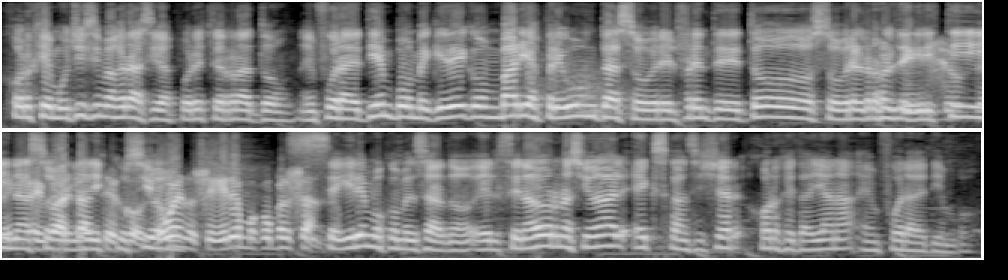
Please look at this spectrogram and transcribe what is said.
Jorge, muchísimas gracias por este rato. En Fuera de Tiempo me quedé con varias preguntas sobre el Frente de Todos, sobre el rol de Cristina, sobre la discusión. Bueno, seguiremos conversando. Seguiremos conversando. El senador nacional, ex canciller Jorge Tayana, en Fuera de Tiempo.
